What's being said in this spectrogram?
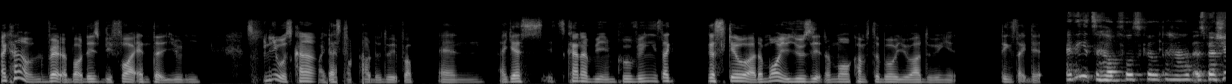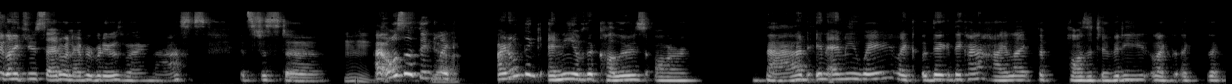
I kind of read about this before I entered uni. So uni was kind of my test on how to do it properly. And I guess it's kind of been improving. It's like a skill. uh, The more you use it, the more comfortable you are doing it. Things like that. I think it's a helpful skill to have, especially like you said, when everybody was wearing masks. It's just uh Mm, I also think like. I don't think any of the colors are bad in any way. Like they, they kind of highlight the positivity, like like the,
